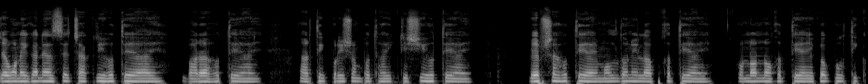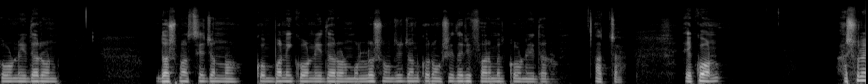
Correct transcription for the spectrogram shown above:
যেমন এখানে আছে চাকরি হতে আয়, ভাড়া হতে আয় আর্থিক পরিসম্পদ হয়, কৃষি হতে আয়, ব্যবসা হতে আয়, মূলধনী লাভ খাতে আয়, অন্যান্য খাতে আয়, একক ভক্তি কর নির্ধারণ, দশ মাসের জন্য কোম্পানি কর নির্ধারণ, মূল্য সংযোজন কর, অংশীদারি ফার্মের কর নির্ধারণ। আচ্ছা এখন আসলে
